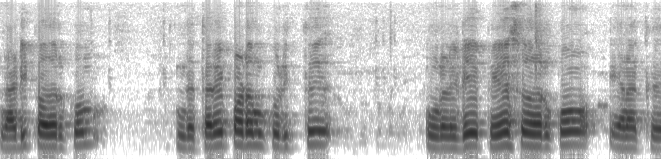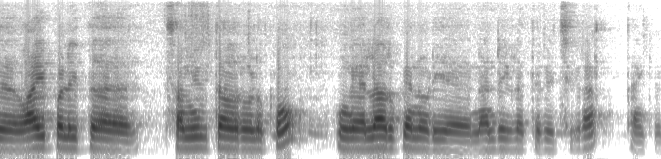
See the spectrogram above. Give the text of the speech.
நடிப்பதற்கும் இந்த திரைப்படம் குறித்து உங்களிடையே பேசுவதற்கும் எனக்கு வாய்ப்பளித்த சம்யுக்தா அவர்களுக்கும் உங்கள் எல்லாருக்கும் என்னுடைய நன்றிகளை தெரிவிச்சுக்கிறேன். தேங்க்யூ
